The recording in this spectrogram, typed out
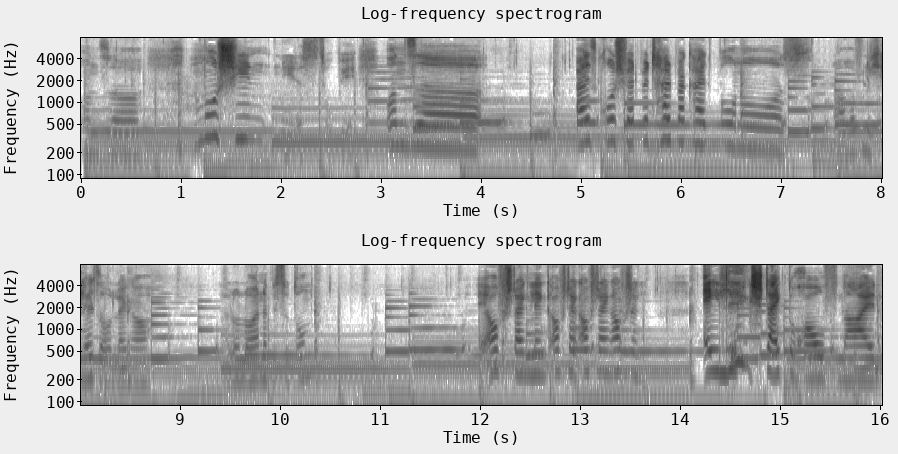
unser Muschin, nee, das ist OP, unser Eisgroßschwert mit Haltbarkeitsbonus. Ja, hoffentlich hält es auch länger. Hallo Leute, bist du dumm? Ey, aufsteigen, Link, aufsteigen, aufsteigen, aufsteigen. Ey, Link, steig doch auf. Nein.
